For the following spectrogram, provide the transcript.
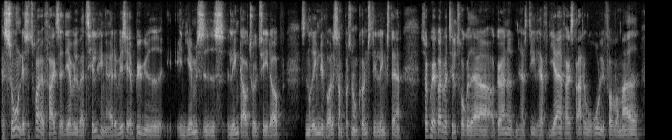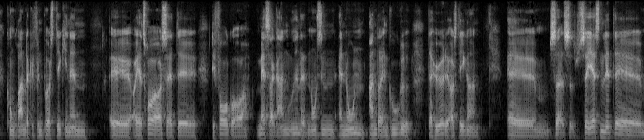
personligt, så tror jeg faktisk, at jeg vil være tilhænger af det, hvis jeg byggede en hjemmesides linkautoritet op, sådan rimelig voldsomt på sådan nogle kunstige links der, så kunne jeg godt være tiltrukket af at gøre noget af den her stil her, fordi jeg er faktisk ret urolig for, hvor meget konkurrenter kan finde på at stikke hinanden. Øh, og jeg tror også, at øh, det foregår masser af gange, uden at der nogensinde er nogen andre end Google, der hører det og stikkeren. Øh, så, så, så jeg er sådan lidt... Øh,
